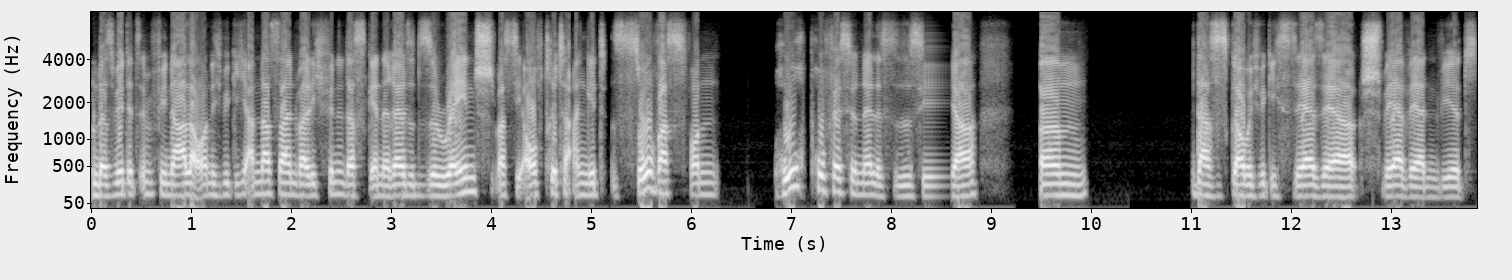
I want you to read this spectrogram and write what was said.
Und das wird jetzt im Finale auch nicht wirklich anders sein, weil ich finde, dass generell so diese Range, was die Auftritte angeht, sowas von hochprofessionell ist dieses Jahr, ähm, dass es, glaube ich, wirklich sehr, sehr schwer werden wird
